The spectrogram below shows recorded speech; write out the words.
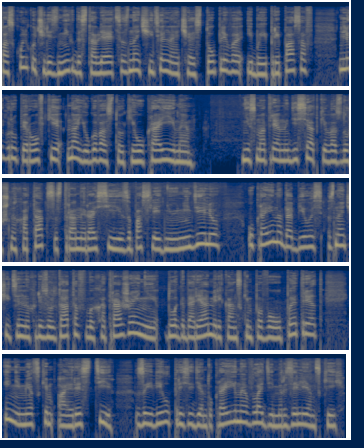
поскольку через них доставляется значительная часть топлива и боеприпасов для группировки на юго-востоке Украины». Несмотря на десятки воздушных атак со стороны России за последнюю неделю, Украина добилась значительных результатов в их отражении благодаря американским ПВО «Патриот» и немецким «Айрес-Ти», заявил президент Украины Владимир Зеленский.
